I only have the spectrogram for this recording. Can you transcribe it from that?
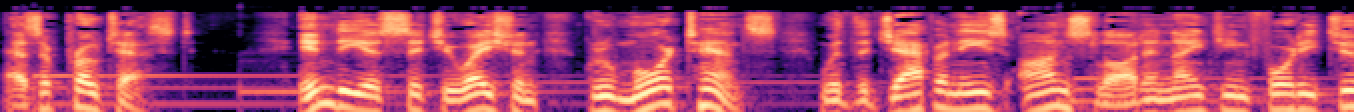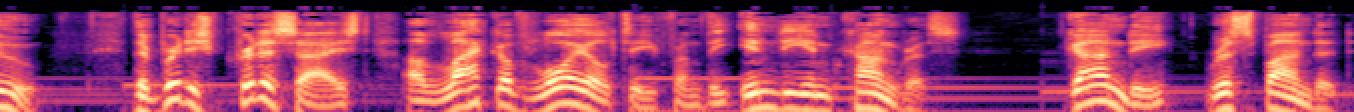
as a protest. India's situation grew more tense with the Japanese onslaught in 1942. The British criticized a lack of loyalty from the Indian Congress. Gandhi responded.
